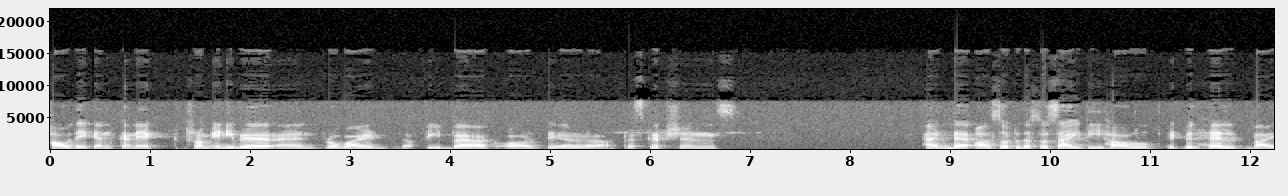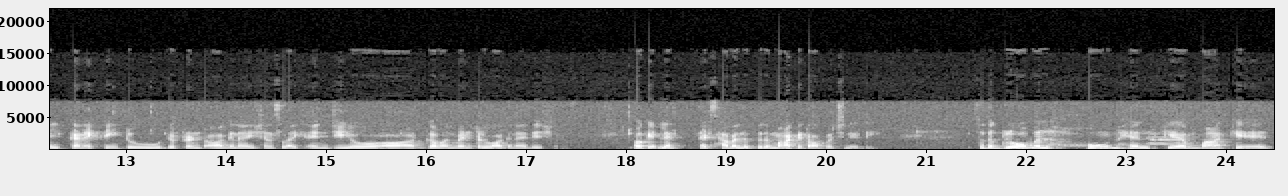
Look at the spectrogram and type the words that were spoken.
how they can connect from anywhere and provide the feedback or their uh, prescriptions. And uh, also to the society how it will help by connecting to different organizations like ngo or governmental organizations. Okay let, let's have a look to the market opportunity. So the global home healthcare market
